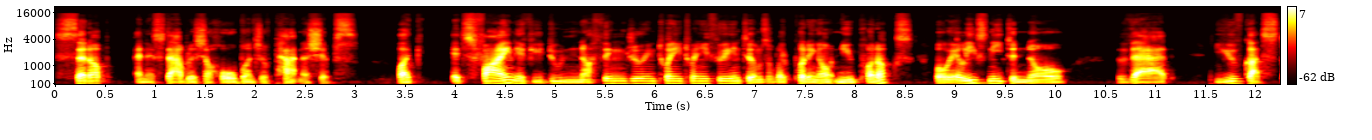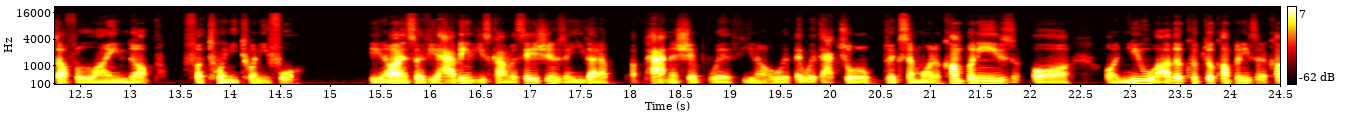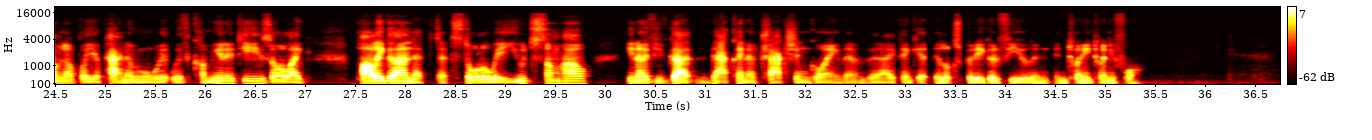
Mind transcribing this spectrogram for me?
set up and established a whole bunch of partnerships. Like it's fine if you do nothing during 2023 in terms of like putting out new products, but we at least need to know that you've got stuff lined up for 2024 you know? And so if you're having these conversations and you got a, a, partnership with you know with with actual bricks and mortar companies or or new other crypto companies that are coming up or you're partnering with, with communities or like polygon that that stole away y00ts somehow you know if you've got that kind of traction going then then i think it, it looks pretty good for you in, in 2024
